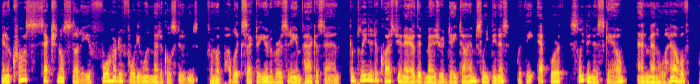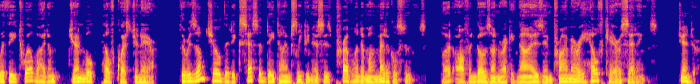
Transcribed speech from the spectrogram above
In a cross-sectional study, 441 medical students from a public sector university in Pakistan completed a questionnaire that measured daytime sleepiness with the Epworth Sleepiness Scale and mental health with the 12-item General Health Questionnaire. The results showed that excessive daytime sleepiness is prevalent among medical students, but often goes unrecognized in primary health care settings. Gender,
